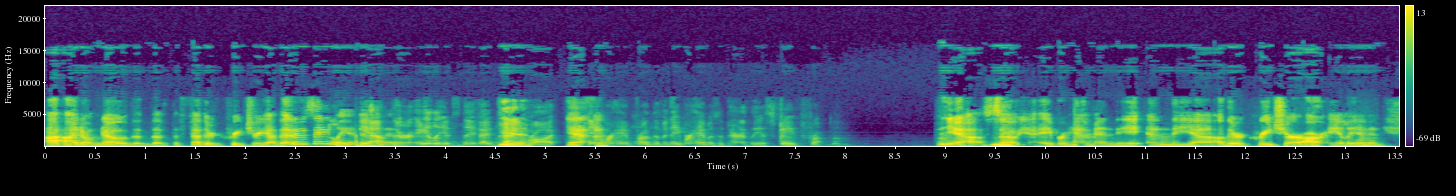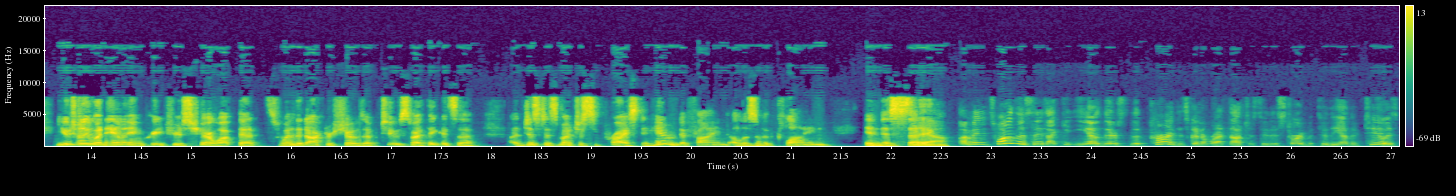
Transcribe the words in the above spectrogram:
I, I don't know the, the the feathered creature. Yeah, that is alien, isn't Yeah, it? they're aliens. They've had Yeah. brought Yeah. Abraham from them, and Abraham has apparently escaped from them. Yeah, so yeah, Abraham and the and the uh, other creature are alien, and usually when alien creatures show up, that's when the doctor shows up too. So I think it's a, a just as much a surprise to him to find Elizabeth Klein in this setting. Yeah, I mean, it's one of those things. Like you know, there's the current that's going to run not just through this story but through the other two. Is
